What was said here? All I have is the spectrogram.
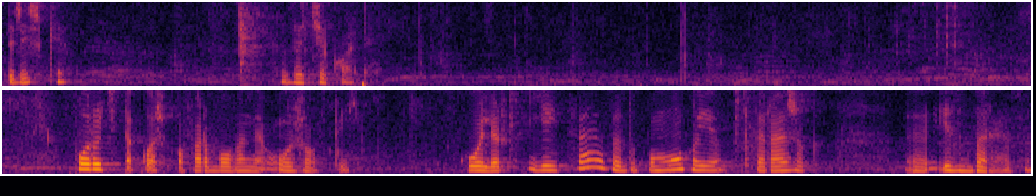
Трішки зачекати. Поруч також пофарбоване у жовтий колір яйце за допомогою сережок е, із берези.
